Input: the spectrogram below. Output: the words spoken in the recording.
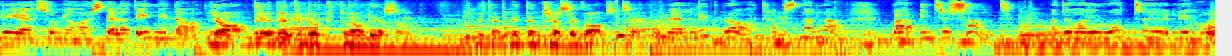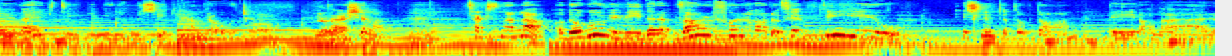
det som jag har spelat in idag. Ja, det, det är produkten av det som mitt, mitt intresse gav så att säga. Väldigt bra, tack Mm. snälla. Mm. Vad intressant. Ja, du har ju gått, eh, du har ju verktyg inom musik med andra ord. Ja. Där ser man. Mm. Tack snälla. Och då går vi vidare. Varför har du, för vi är ju i slutet av dagen, vi alla är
